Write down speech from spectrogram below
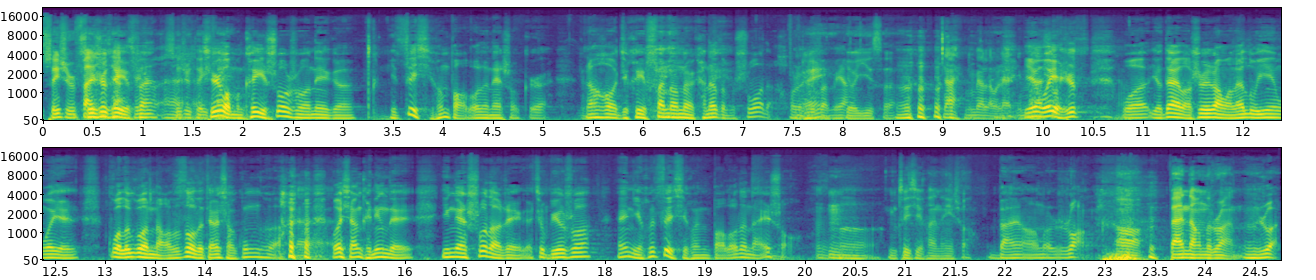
随时翻随，时可以翻。随时可以翻。其实我们可以说说那个你最喜欢保罗的那首歌，然后就可以翻到那儿看他怎么说的，或者哎是怎么样有。意思。哎，你们来，我来，因为我也是，我有戴老师让我来录音，我也过了过脑子做了点小功课。哎我想肯定得应该说到这个，就比如说，哎，你会最喜欢保罗的哪一首？嗯，你最喜欢哪一首，Band on the Run，啊？《Band on the Run》。嗯，Run，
